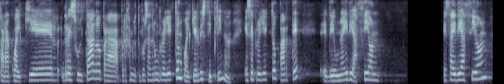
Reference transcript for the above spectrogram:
para cualquier resultado, para, por ejemplo, tú puedes hacer un proyecto en cualquier disciplina. Ese proyecto parte eh, de una ideación Esa ideación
